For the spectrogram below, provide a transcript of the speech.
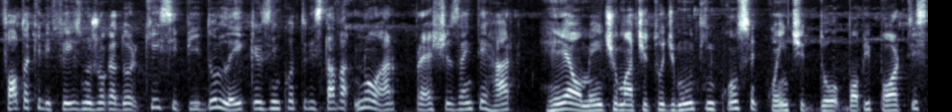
falta que ele fez no jogador KCP do Lakers enquanto ele estava no ar prestes a enterrar realmente uma atitude muito inconsequente do Bob Portis,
